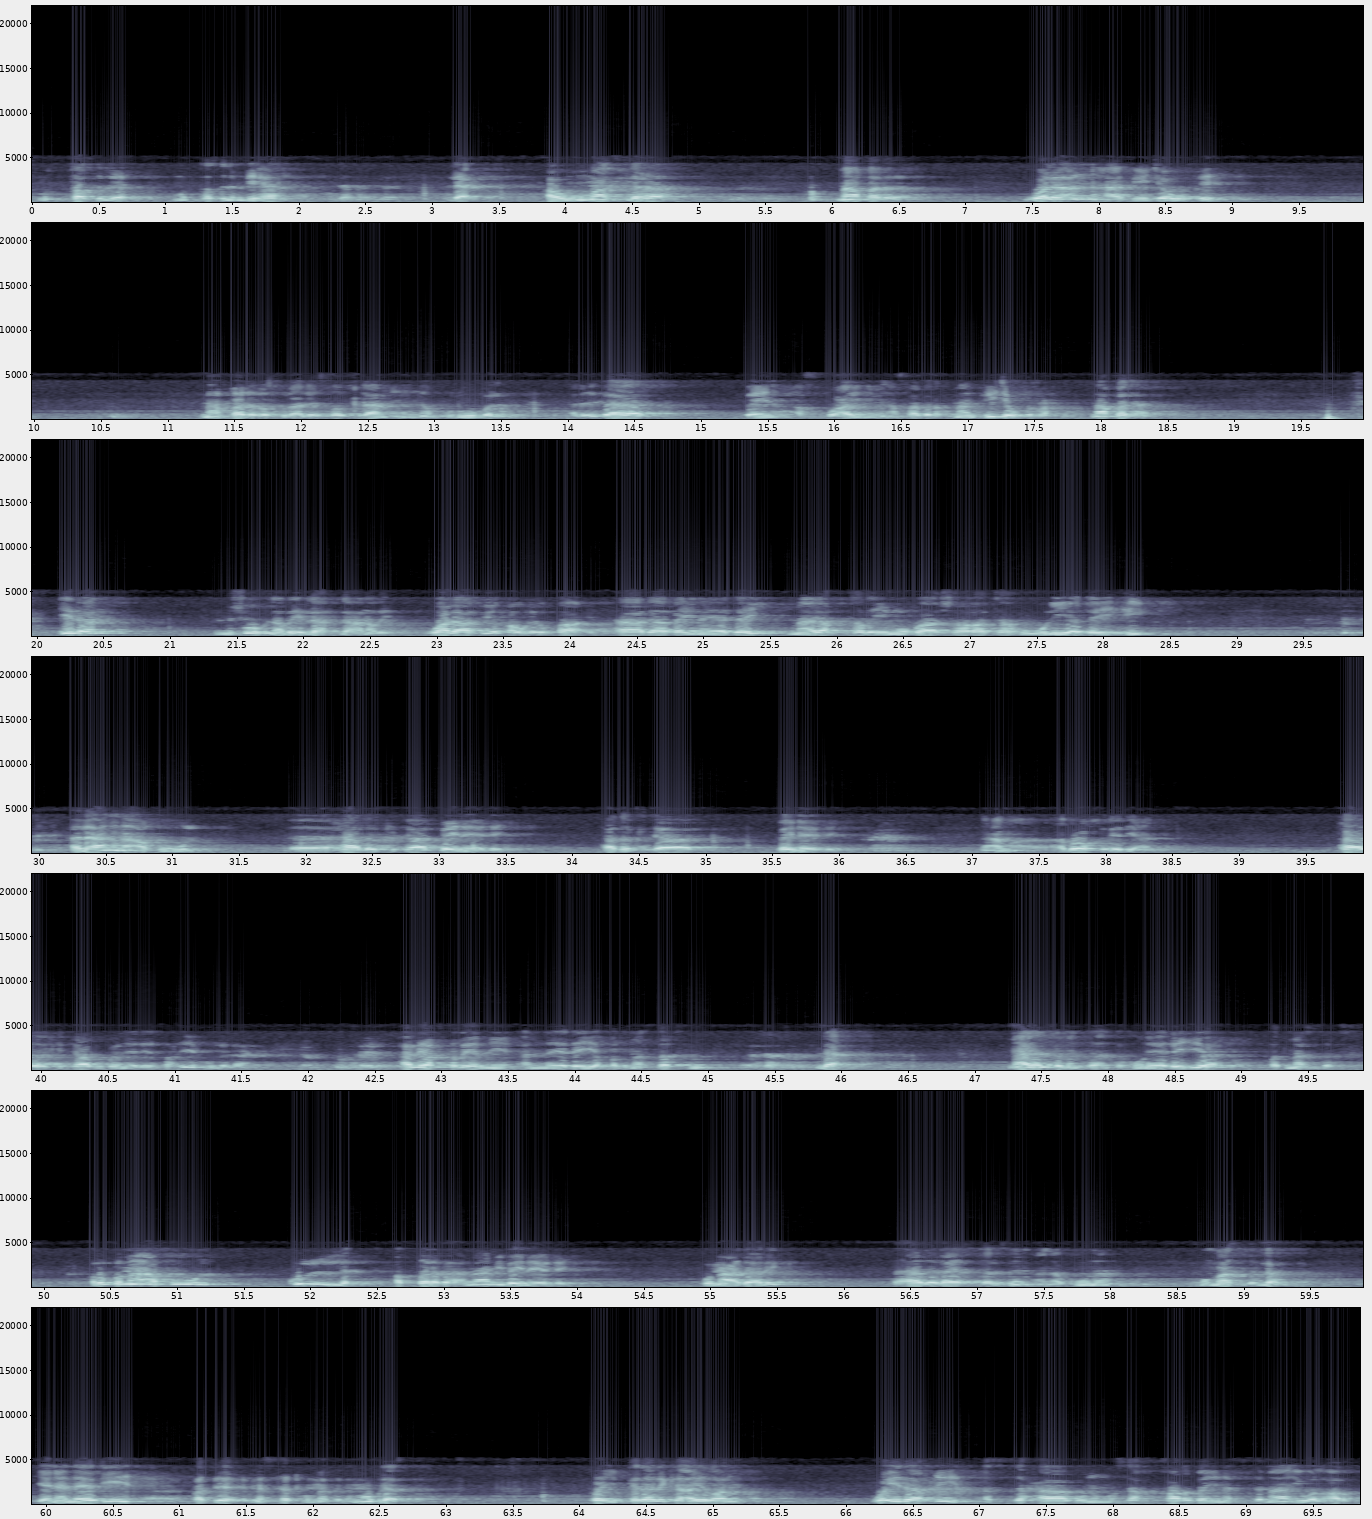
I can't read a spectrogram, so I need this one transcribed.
متصل متصل بها؟ لا لا. أو مماثلها ما قال ذلك. ولا أنها في جوفه. ما قال الرسول عليه الصلاة والسلام إن قلوب العباد بين أصبعين من أصابع الرحمن في جوف الرحمن. ما قال هذا؟ إذا نشوف نظير لها نظير. ولا في قول القائل هذا بين يدي ما يقتضي مباشرته ليديه. الآن أنا أقول آه هذا الكتاب بين يدي. هذا الكتاب بين يدي نعم أبوخر يدي عنه. هذا الكتاب بين يدي صحيح ولا لا؟ هل يقتضي أني أن يدي قد مسته؟ لا. ما يلزم أن تكون يدي قد مسته ربما أقول كل الطلبة أمامي بين يدي. ومع ذلك فهذا لا يستلزم أن أكون مماثلا له. يعني أن يدي قد مسته مثلا مو بلازم. طيب كذلك أيضا وإذا قيل السحاب المسخر بين السماء والأرض.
